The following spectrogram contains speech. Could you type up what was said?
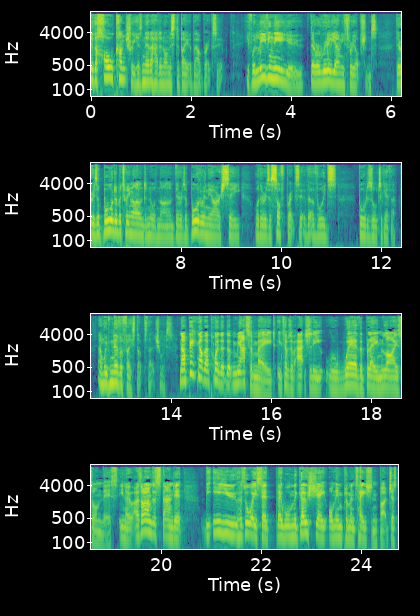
know, the whole country has never had an honest debate about Brexit. If we're leaving the EU, there are really only three options. There is a border between Ireland and Northern Ireland, there is a border in the Irish Sea, or there is a soft Brexit that avoids borders altogether. And we've never faced up to that choice. Now, picking up that point that, that Miatta made in terms of actually where the blame lies on this, you know, as I understand it, the EU has always said they will negotiate on implementation, but just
